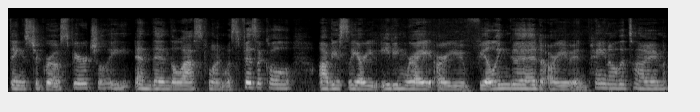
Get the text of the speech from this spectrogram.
things to grow spiritually? And then the last one was physical. Obviously, are you eating right? Are you feeling good? Are you in pain all the time?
